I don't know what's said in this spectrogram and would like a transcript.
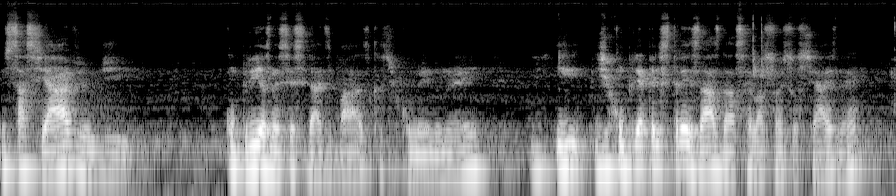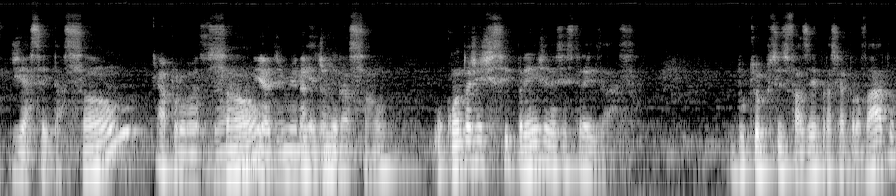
insaciável de cumprir as necessidades básicas de comendo, né? E, de cumprir aqueles três As das relações sociais, né? De aceitação, aprovação e admiração. e admiração. O quanto a gente se prende nesses três As. Do que eu preciso fazer para ser aprovado,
